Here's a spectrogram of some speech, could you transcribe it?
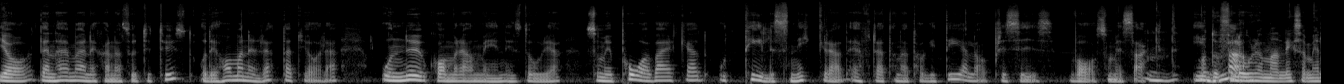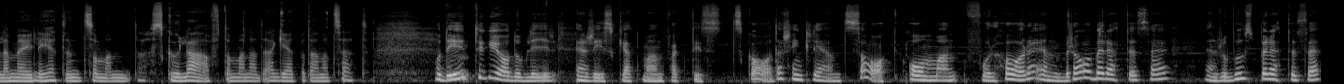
ja, den här människan har suttit tyst och det har man en rätt att göra. Och nu kommer han med en historia som är påverkad och tillsnickrad efter att han har tagit del av precis vad som är sagt mm. innan. Och då förlorar man liksom hela möjligheten som man skulle ha haft om man hade agerat på ett annat sätt. Och det tycker jag då blir en risk att man faktiskt skadar sin klients sak om man får höra en bra berättelse, en robust berättelse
